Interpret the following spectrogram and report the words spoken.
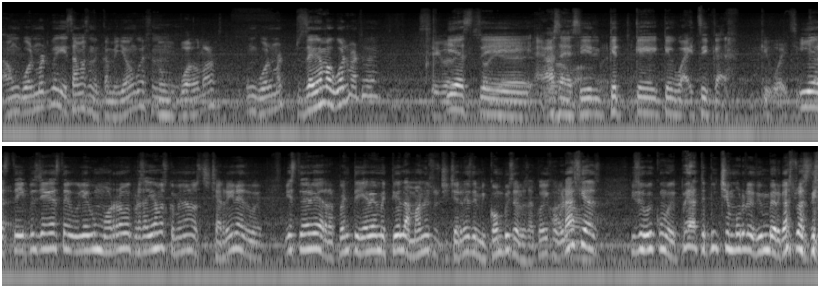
a un Walmart, güey, y estábamos en el camellón, güey. ¿Un Walmart? Un Walmart, pues se llama Walmart, güey. Sí, güey. Y este, Oye, vas a no, decir, güey. qué, qué, qué guay, chica. Qué güey. sí, Y este, y pues llega este, llega un morro, güey, pero seguíamos comiendo unos chicharrines, güey. Y este verga de repente ya había metido la mano en sus chicharrines de mi compa y se los sacó y dijo, Ah, gracias. Y ese güey como de, espérate, pinche morro, le dio un vergazo así.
